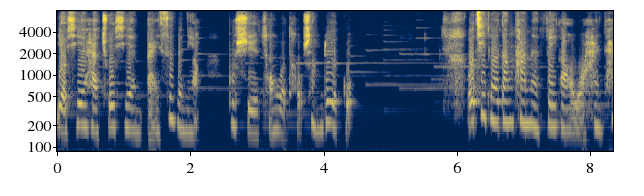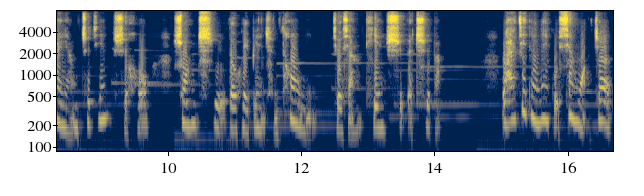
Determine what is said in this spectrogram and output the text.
有些还出现白色的鸟，不时从我头上掠过。我记得，当它们飞到我和太阳之间的时候，双翅都会变成透明，就像天使的翅膀。我还记得那股向往劲儿，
